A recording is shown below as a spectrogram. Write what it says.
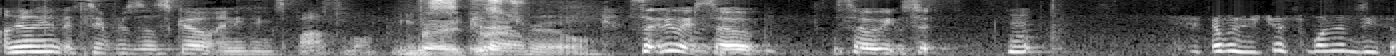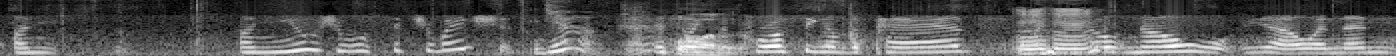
On the other hand, it's San Francisco. Anything's possible. Very true. It's true. So anyway, so so, so It was just one of these un- unusual situations. yeah. It's Well, like the crossing of the paths. You don't know, you know, and then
